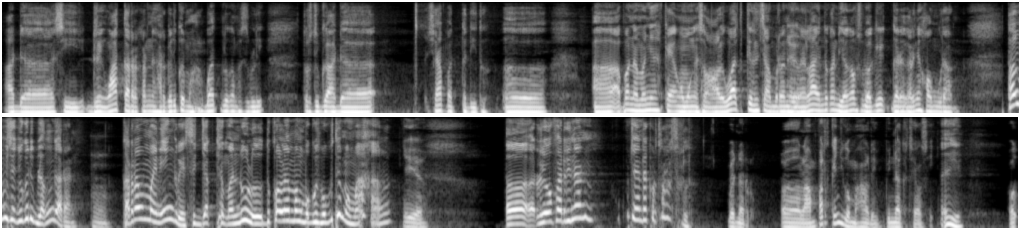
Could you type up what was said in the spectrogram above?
ada si Drinkwater kan harga juga mahal banget lu kan pasti beli. Terus juga ada siapa tadi itu? Eh eh, apa namanya kayak ngomongin soal Watkins, Chamberlain dan lain-lain itu kan dianggap sebagai gara-garanya home ground. Tapi bisa juga dibilang enggak kan? Karena pemain Inggris sejak zaman dulu tuh kalau emang bagus-bagus tuh emang mahal. Iya. Eh Rio Ferdinand punya rekor transfer loh. Bener. Eh, Lampard kan juga mahal deh pindah ke Chelsea. Eh, iya. Oh,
